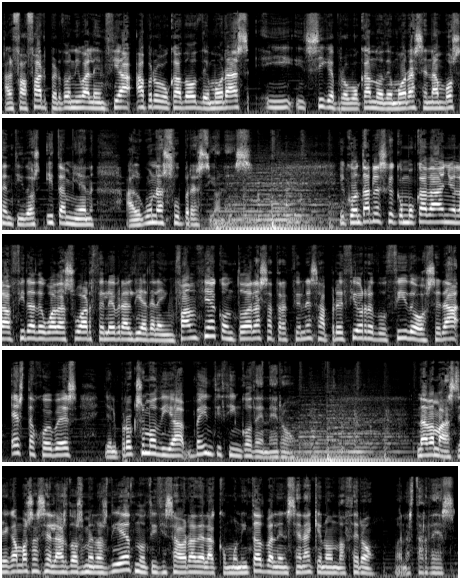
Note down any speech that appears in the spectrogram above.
Alfafar perdón, y Valencia ha provocado demoras y sigue provocando demoras en ambos sentidos y también algunas supresiones. Y contarles que como cada año la Fira de Guadasuar celebra el Día de la Infancia con todas las atracciones a precio reducido. Será este jueves y el próximo día 25 de enero. Nada más, llegamos hacia las 2 menos 10. Noticias ahora de la comunidad valenciana que en Onda Cero. Buenas tardes.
